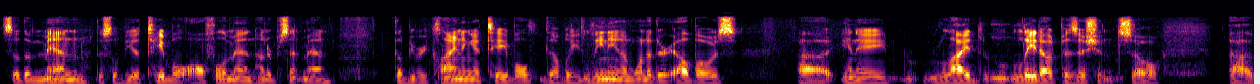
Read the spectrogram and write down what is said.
so the men, this will be a table all full of men, 100% men. They'll be reclining at table. They'll be leaning on one of their elbows uh, in a laid, laid out position. So uh,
